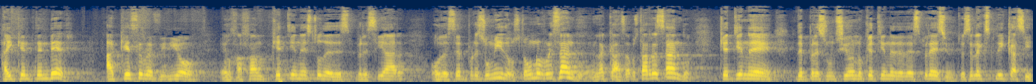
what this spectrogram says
hay que entender a qué se refirió el jajam, qué tiene esto de despreciar o de ser presumido. Está uno rezando en la casa, pues está rezando. ¿Qué tiene de presunción o qué tiene de desprecio? Entonces él explica así.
